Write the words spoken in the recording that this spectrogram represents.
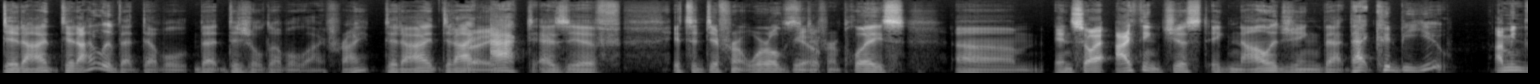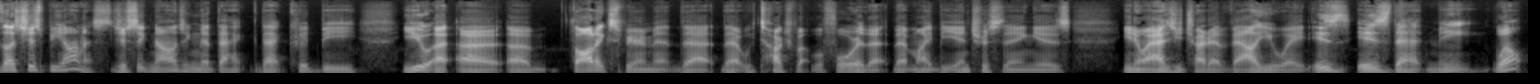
did I did I live that double that digital double life? Right? Did I did I Right. act as if it's a different world, it's a different place? Um, and so I, I think just acknowledging that that could be you. I mean, let's just be honest. Just acknowledging that that, that could be you. A, a, a thought experiment that that we talked about before that that might be interesting is, you know, as you try to evaluate, is is that me? Well,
